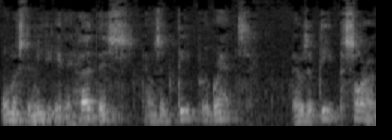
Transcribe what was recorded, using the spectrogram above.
Almost immediately they heard this, there was a deep regret. There was a deep sorrow.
